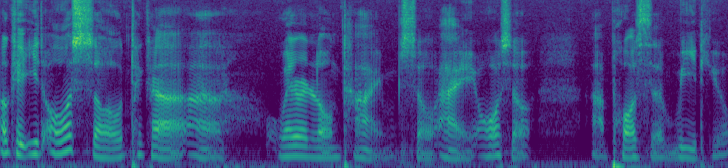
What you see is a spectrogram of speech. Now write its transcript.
okay it also take a, a very long time so I also uh, pause the video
